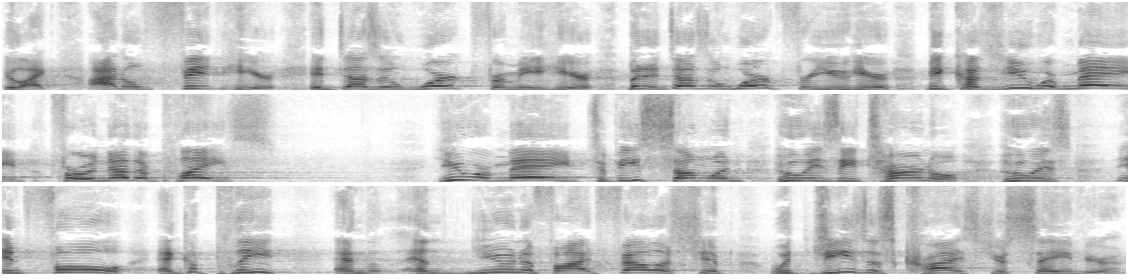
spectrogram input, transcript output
You're like, I don't fit here. It doesn't work for me here. But it doesn't work for you here because you were made for another place. You were made to be someone who is eternal, who is in full and complete and, and unified fellowship with Jesus Christ, your Savior.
